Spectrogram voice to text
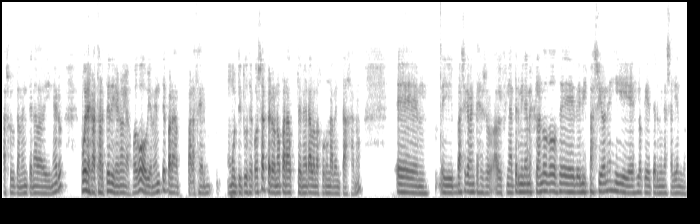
absolutamente nada de dinero. Puedes gastarte dinero en el juego, obviamente, para, para hacer multitud de cosas, pero no para obtener a lo mejor una ventaja, ¿no? Eh, y básicamente es eso. Al final terminé mezclando dos de, mis pasiones y es lo que termina saliendo.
